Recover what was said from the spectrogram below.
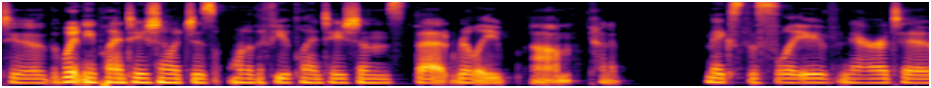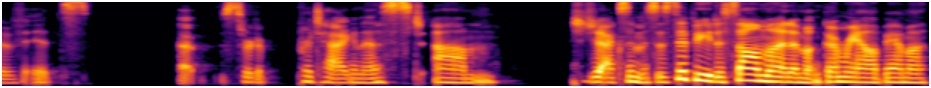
to the Whitney Plantation, which is one of the few plantations that really um, kind of makes the slave narrative its uh, sort of protagonist um, to Jackson, Mississippi, to Selma, to Montgomery, Alabama.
